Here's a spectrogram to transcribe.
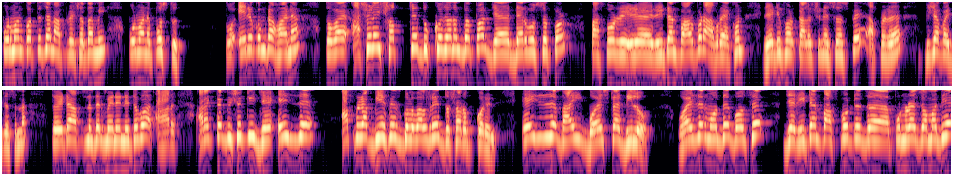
প্রমাণ করতে চান, আপনার সাথে আমি প্রমাণে প্রস্তুত। তো এরকমটা হয় না। তো ভাই আসলেই সবচেয়ে দুঃখজনক ব্যাপার যে দেড় বছর পর পাসপোর্ট রিটার্ন পাওয়ার পর আবার এখন রেডি ফর কালেকশন এসেন্স পেয়ে আপনারা ভিসা পাইতেছেন না। তো এটা আপনাদের মেনে নিতে হবে। আর আরেকটা বিষয় কি যে এই যে আপনারা বিএফএস গ্লোবাল রে দোষারোপ করেন, এই যে ভাই বয়সটা দিল ভয়েসের মধ্যে বলছে যে রিটার্ন পাসপোর্ট পুনরায় জমা দিয়ে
